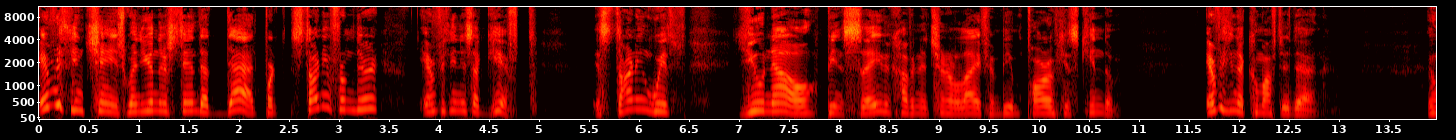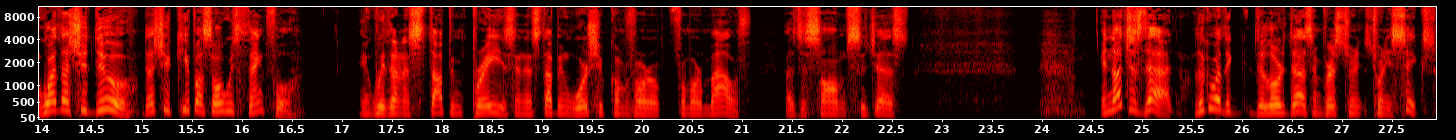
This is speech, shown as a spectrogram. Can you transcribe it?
Everything changed when you understand that that, but starting from there, everything is a gift. Starting with you now being saved and having eternal life and being part of his kingdom. Everything that come after that. And what that should do, that should keep us always thankful and with an stopping praise and a stopping worship coming from our, from our mouth, as the Psalms suggest. And not just that, look at what the, the Lord does in verse 20, 26.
